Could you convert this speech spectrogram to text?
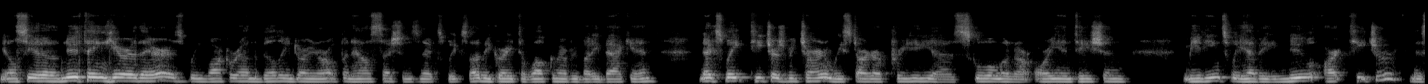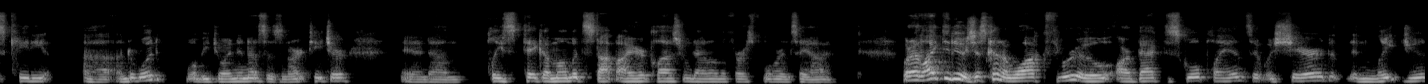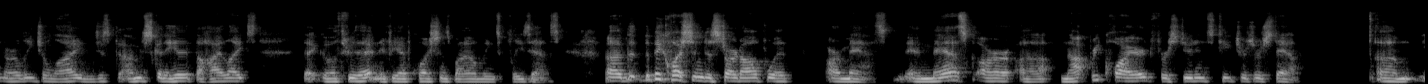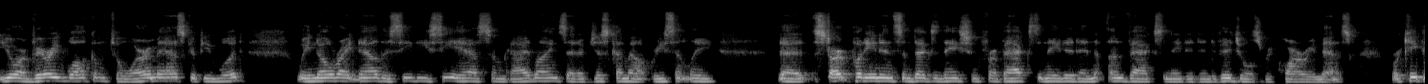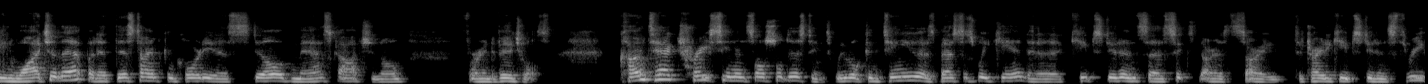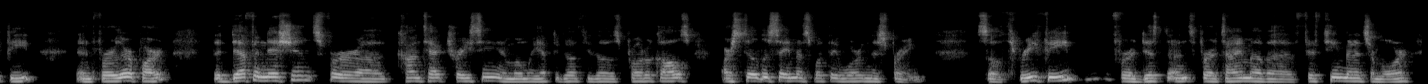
you'll see a new thing here or there as we walk around the building during our open house sessions next week. So that'd be great to welcome everybody back in. Next week, teachers return and we start our pre-school and our orientation meetings. We have a new art teacher, Miss Katie uh, Underwood, will be joining us as an art teacher. And um, please take a moment, stop by her classroom down on the first floor and say hi. What I'd like to do is just kind of walk through our back to school plans. It was shared in late June, early July, and just I'm just going to hit the highlights that go through that. And if you have questions, by all means, please ask. Uh, the, the big question to start off with are masks, and masks are uh, not required for students, teachers, or staff. Um, you are very welcome to wear a mask if you would. We know right now the CDC has some guidelines that have just come out recently that start putting in some designation for vaccinated and unvaccinated individuals requiring masks. We're keeping watch of that, but at this time, Concordia is still mask optional for individuals. Contact tracing and social distance. We will continue as best as we can to keep students uh, six, or sorry, to try to keep students three feet and further apart. The definitions for uh, contact tracing and when we have to go through those protocols are still the same as what they were in the spring. So three feet for a distance for a time of uh, 15 minutes or more.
